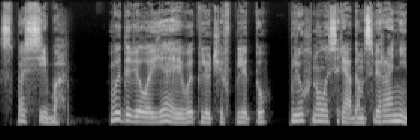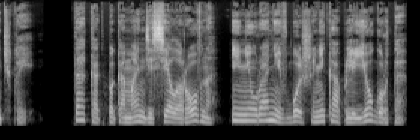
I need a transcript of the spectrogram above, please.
«Спасибо», – выдавила я и, выключив плиту, плюхнулась рядом с Вероничкой. Так как по команде села ровно и, не уронив больше ни капли йогурта,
